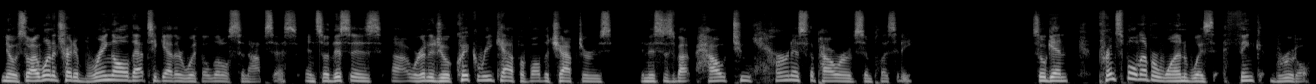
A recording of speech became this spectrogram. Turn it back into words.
you know, so I want to try to bring all that together with a little synopsis. And so this is, uh, we're going to do a quick recap of all the chapters. And this is about how to harness the power of simplicity. So again, principle number one was think brutal.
